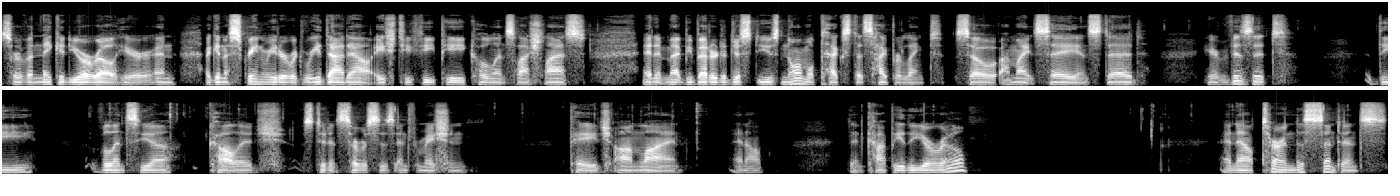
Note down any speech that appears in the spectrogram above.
sort of a naked URL here. And again, a screen reader would read that out, http colon slash slash, and it might be better to just use normal text that's hyperlinked. So I might say instead here, visit the Valencia College Student Services Information page online. And I'll then copy the URL and now turn this sentence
